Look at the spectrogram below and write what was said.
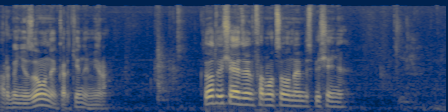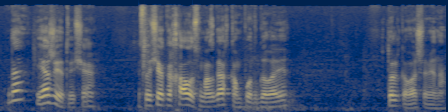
организованной картины мира. Кто отвечает за информационное обеспечение? Да, я же отвечаю. Если у человека хаос в мозгах, компот в голове, только ваша вина.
